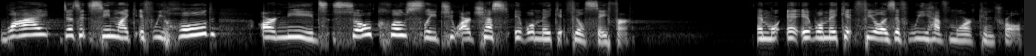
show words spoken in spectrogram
why does it seem like if we hold our needs so closely to our chest, it will make it feel safer? And more, it will make it feel as if we have more control.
